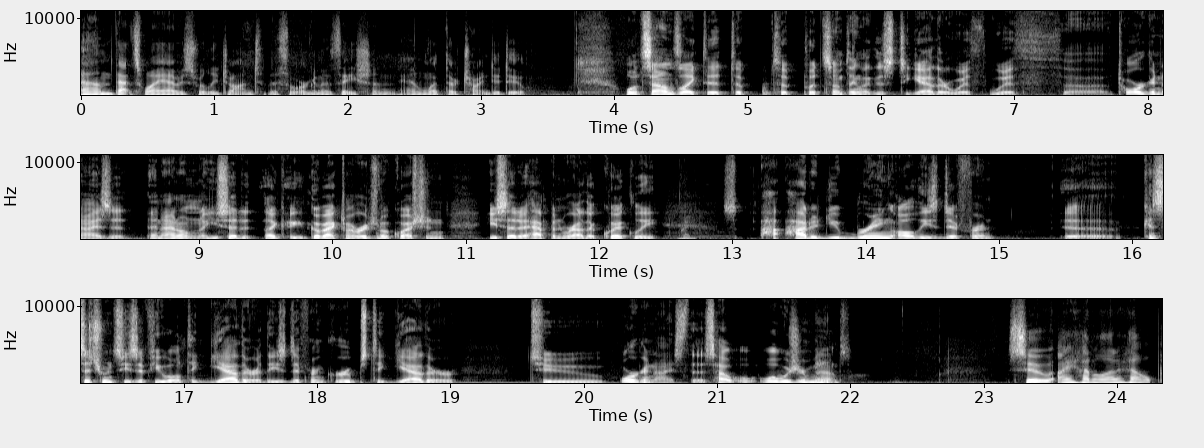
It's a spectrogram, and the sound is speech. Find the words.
um, that's why I was really drawn to this organization and what they're trying to do. Well, it sounds like to, to, to put something like this together with with uh, to organize it, and I don't know. You said it like go back to my original question. You said it happened rather quickly. So h- how did you bring all these different uh, constituencies, if you will, together? These different groups together to organize this. How what was your means? So I had a lot of help.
